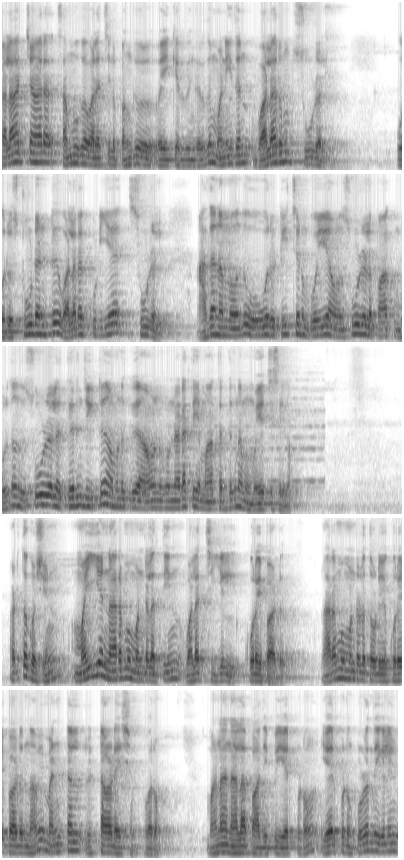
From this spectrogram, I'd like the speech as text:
கலாச்சார சமூக வளர்ச்சியில் பங்கு வகிக்கிறதுங்கிறது மனிதன் வளரும் சூழல். ஒரு ஸ்டூடெண்ட்டு வளரக்கூடிய சூழல். அதை நம்ம வந்து ஒவ்வொரு டீச்சரும் போய் அவன் சூழலை பார்க்கும்பொழுது அந்த சூழலை தெரிஞ்சுக்கிட்டு அவனுக்கு அவனுக்கு நடத்தையை மாற்றுறதுக்கு நம்ம முயற்சி செய்யலாம். அடுத்த கொஷின் மைய நரம்பு மண்டலத்தின் வளர்ச்சியில் குறைபாடு. நரம்பு மண்டலத்துடைய குறைபாடுனாவே மென்டல் ரிட்டார்டேஷன் வரும். மனநல பாதிப்பு ஏற்படும். ஏற்படும் குழந்தைகளின்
